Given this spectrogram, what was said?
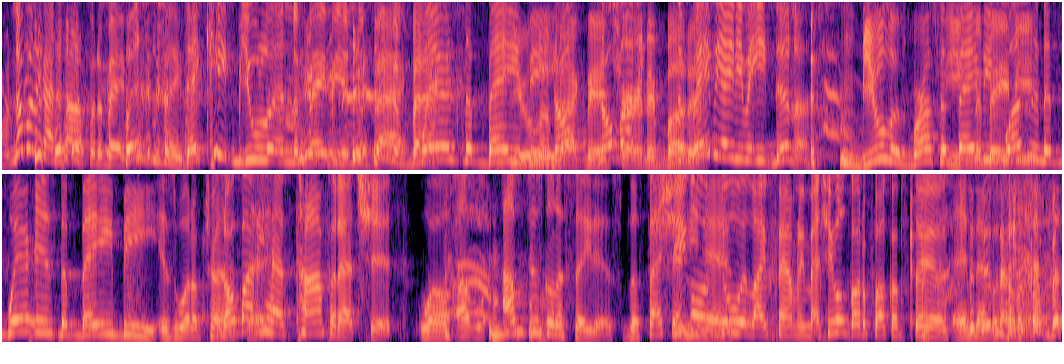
Nobody got time for the baby. Where's the baby? They keep Beulah and the baby in the back. back. Where's the baby? Beulah No, back there churning the baby ain't even eat dinner. Beulah's breastfeeding the baby, the baby. wasn't. The, where is the baby? Is what I'm trying to say. Nobody has time for that shit. Well, I, I'm just gonna say this: the fact that She gonna has do it like family match. She gonna go the fuck upstairs. and never come back.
